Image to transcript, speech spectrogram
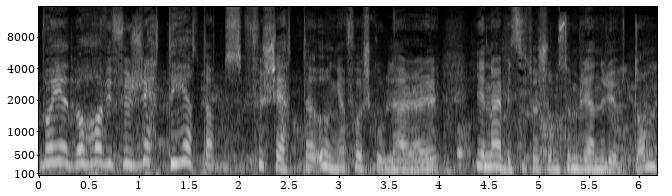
Vad, är, vad har vi för rättighet att försätta unga förskollärare i en arbetssituation som bränner ut dem?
